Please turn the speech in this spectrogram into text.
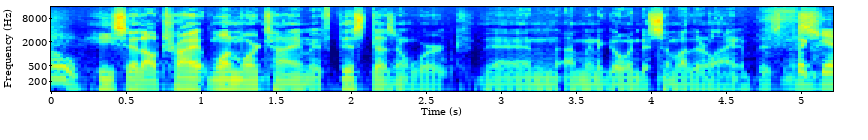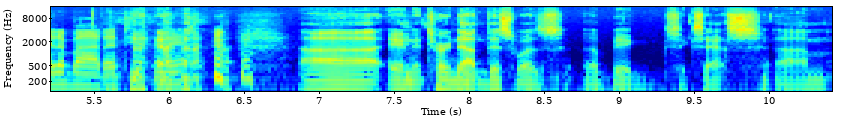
Oh, He said, I'll try it one more time. If this doesn't work, then I'm going to go into some other line of business. forget about it. right? Uh, and it turned out this was a big success. Um,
